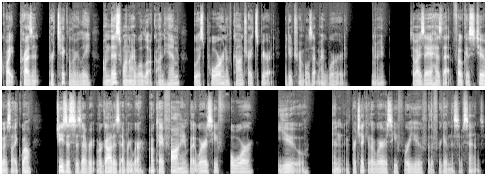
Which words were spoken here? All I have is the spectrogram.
quite present, particularly on this one I will look, on him who is poor and of contrite spirit, and who trembles at my word. Right? So Isaiah has that focus too. It's like, well, Jesus is every or God is everywhere. Okay, fine, but where is he for you? And in particular, where is he for you for the forgiveness of sins?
